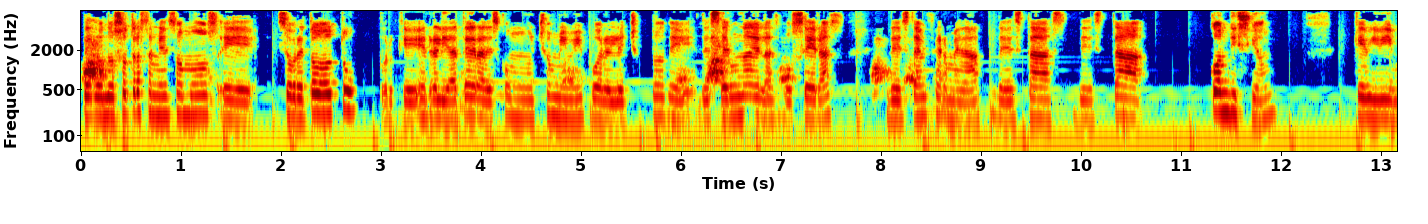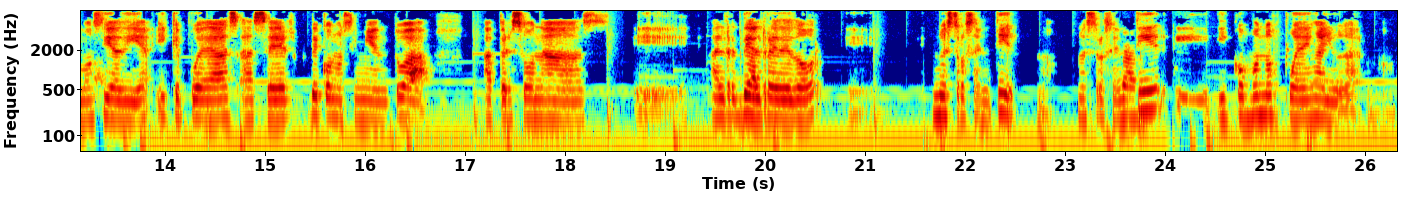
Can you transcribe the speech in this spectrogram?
Pero nosotros también somos, eh, sobre todo tú, porque en realidad te agradezco mucho, Mimi, por el hecho de, ser una de las voceras de esta enfermedad, de, estas, de esta condición que vivimos día a día y que puedas hacer de conocimiento a, personas eh, de alrededor eh, nuestro sentir, ¿no? nuestro sentir y, cómo nos pueden ayudar, ¿no?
